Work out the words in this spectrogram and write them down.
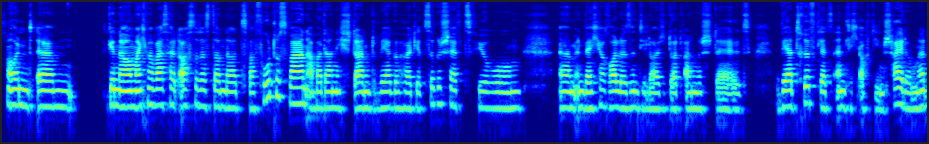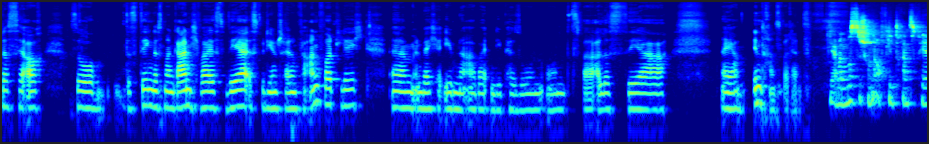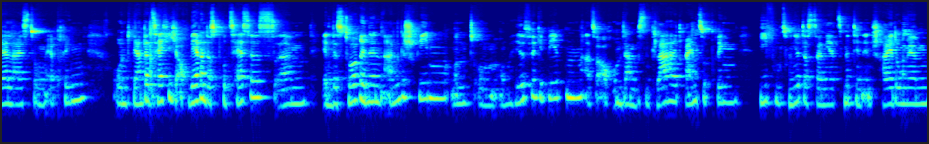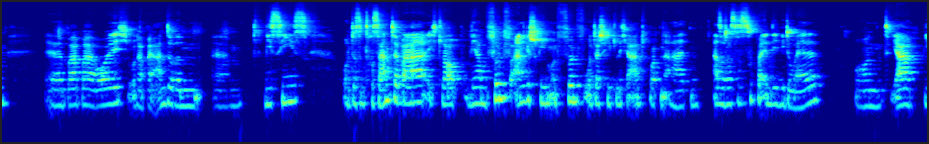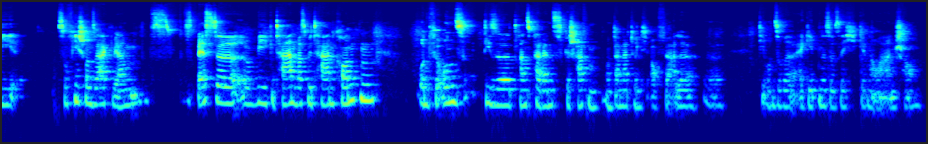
Und ähm, genau, manchmal war es halt auch so, dass dann da zwar Fotos waren, aber da nicht stand, wer gehört jetzt zur Geschäftsführung, ähm, in welcher Rolle sind die Leute dort angestellt, wer trifft letztendlich auch die Entscheidung. Ne? Das ist ja auch so das Ding, dass man gar nicht weiß, wer ist für die Entscheidung verantwortlich, ähm, in welcher Ebene arbeiten die Personen. Und es war alles sehr, naja, intransparent. Ja, man musste schon auch viel Transferleistungen erbringen. Und wir haben tatsächlich auch während des Prozesses ähm, Investorinnen angeschrieben und um, um Hilfe gebeten, also auch um da ein bisschen Klarheit reinzubringen, wie funktioniert das dann jetzt mit den Entscheidungen äh, bei, bei, euch oder bei anderen ähm, VCs. Und das Interessante war, ich glaube, wir haben fünf angeschrieben und fünf unterschiedliche Antworten erhalten. Also das ist super individuell. Und ja, wie Sophie schon sagt, wir haben das, das Beste irgendwie getan, was wir getan konnten und für uns diese Transparenz geschaffen und dann natürlich auch für alle äh, die unsere Ergebnisse sich genauer anschauen.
